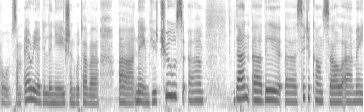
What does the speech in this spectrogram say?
or some area delineation, whatever uh, name you choose, um, then uh, the uh, city council may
